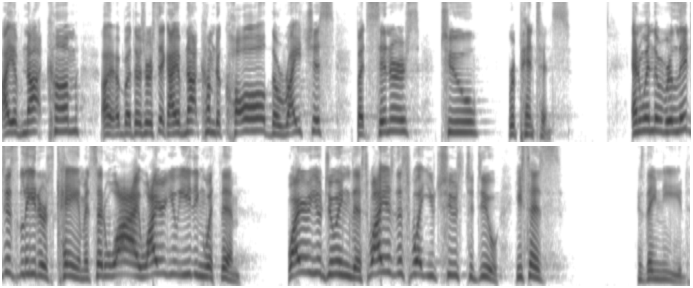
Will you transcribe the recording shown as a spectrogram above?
I have not come, uh, but those who are sick, I have not come to call the righteous, but sinners to repentance. And when the religious leaders came and said, Why? Why are you eating with them? Why are you doing this? Why is this what you choose to do? He says, because they need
